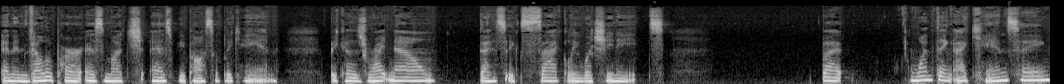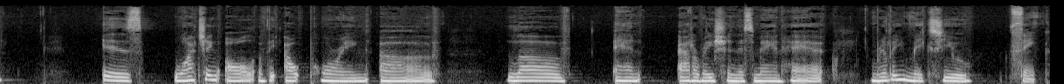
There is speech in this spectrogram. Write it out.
and envelop her as much as we possibly can. Because right now, that is exactly what she needs. But one thing I can say is watching all of the outpouring of love and adoration this man had really makes you think.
